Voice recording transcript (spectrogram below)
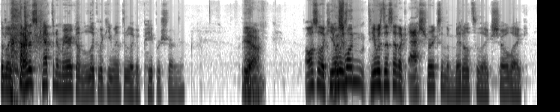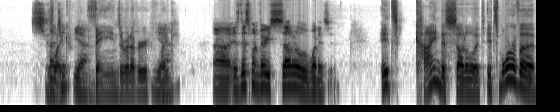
But like, why does Captain America look like he went through like a paper shredder? yeah Um, also, like he this always one he always does that like asterisks in the middle to like show like stretching. like, yeah. veins or whatever Yeah. like Uh, is this one very subtle? Or what is it? it's kind of subtle it's it's more of a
